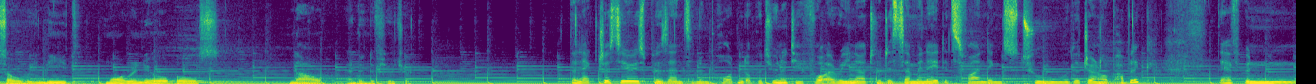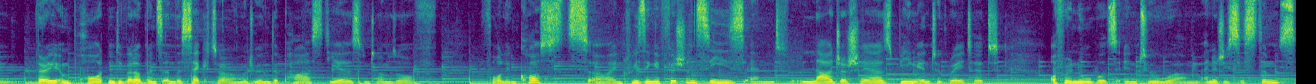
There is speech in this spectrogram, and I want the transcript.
So we need more renewables now and in the future. The lecture series presents an important opportunity for IRENA to disseminate its findings to the general public. There have been very important developments in the sector during the past years in terms of falling costs, uh, increasing efficiencies and larger shares being integrated of renewables into um, energy systems.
